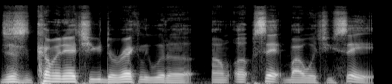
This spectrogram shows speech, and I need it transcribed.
just coming at you directly with a I'm upset by what you said.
